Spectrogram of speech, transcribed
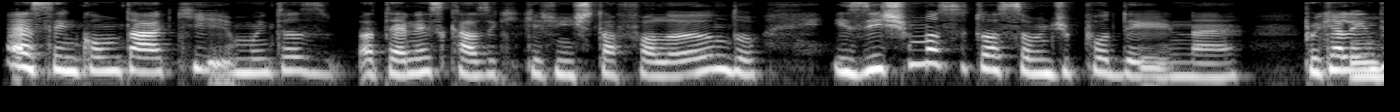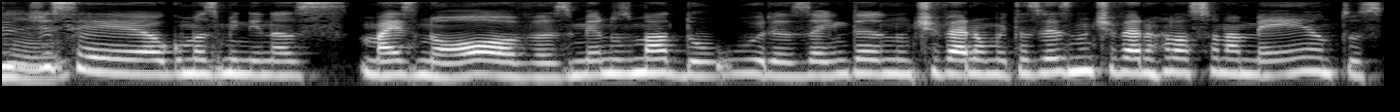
É, sem contar que muitas, até nesse caso aqui que a gente tá falando, existe uma situação de poder, né? Porque além de- Uhum. de ser algumas meninas mais novas, menos maduras, ainda não tiveram, muitas vezes não tiveram relacionamentos,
